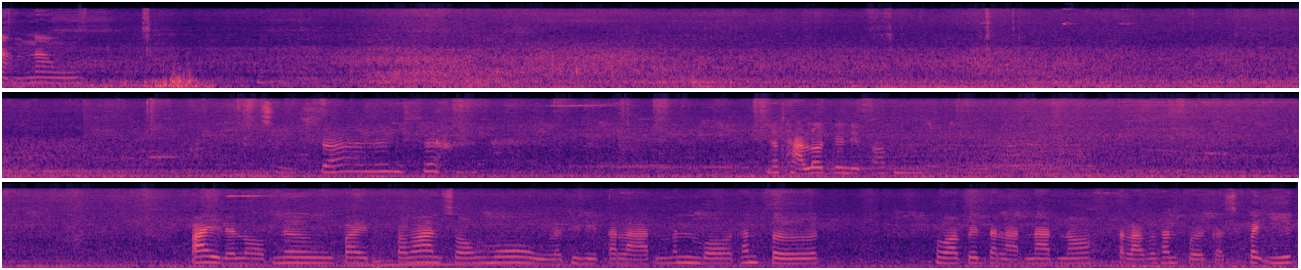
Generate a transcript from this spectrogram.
หนามเนาสีซ่าเลยซ่าแล้วถารถอยู่ในปั๊บไปแล้วรอบหนึ่งไปประมาณสองโมง แล้วทีนี้ตลาดมันบอท่านเปิด เพราะว่าเป็นตลาดนัดเนาะ ตลาดว่าท่านเปิดกับไปอีก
